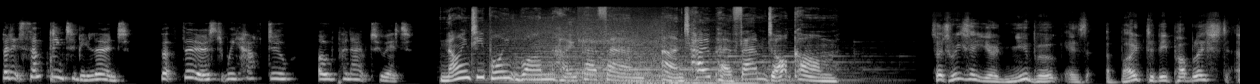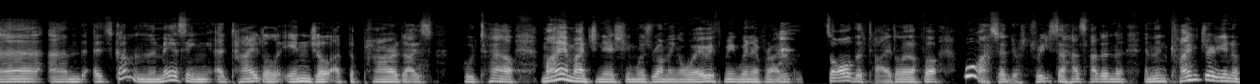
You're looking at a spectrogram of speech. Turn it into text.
but it's something to be learned. But first, we have to open out to it. 90.1 Hope FM and hopefm.com. So, Teresa, your new book is about to be published, uh, and it's got an amazing uh, title Angel at the Paradise Hotel. My imagination was running away with me whenever I saw the title and I thought, oh, I said, Teresa has had an, an encounter, you know,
